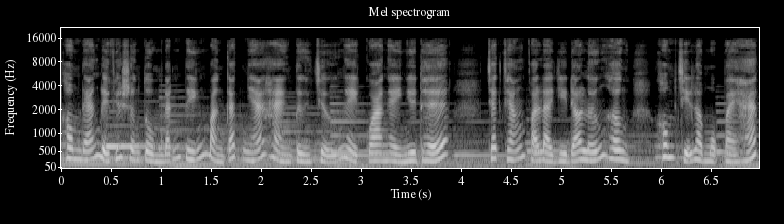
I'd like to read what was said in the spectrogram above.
không đáng để phía Sơn Tùng đánh tiếng bằng cách nhá hàng từng chữ ngày qua ngày như thế. Chắc chắn phải là gì đó lớn hơn, không chỉ là một bài hát.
